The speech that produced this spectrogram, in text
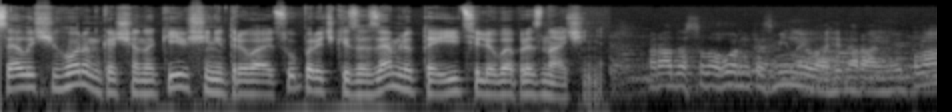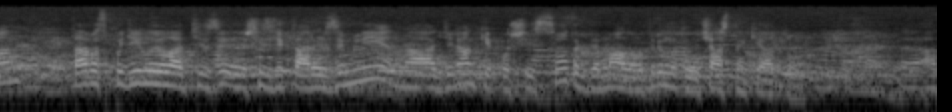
селищі Горенка, що на Київщині тривають суперечки за землю та її цільове призначення. Рада села Горенка змінила генеральний план та розподілила ті з- 6 гектарів землі на ділянки по 6 соток, де мали отримати учасники АТО. Е,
